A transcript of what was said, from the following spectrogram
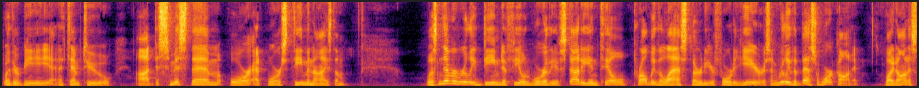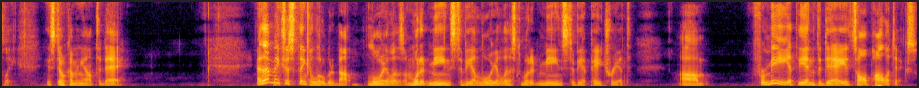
whether it be an attempt to uh, dismiss them or at worst demonize them, was never really deemed a field worthy of study until probably the last 30 or 40 years, and really the best work on it, quite honestly, is still coming out today. And that makes us think a little bit about loyalism, what it means to be a loyalist, what it means to be a patriot. Um, for me, at the end of the day, it's all politics.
